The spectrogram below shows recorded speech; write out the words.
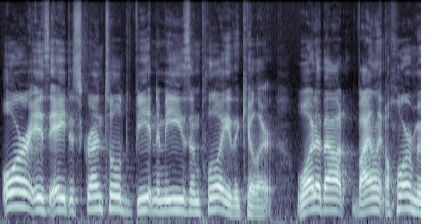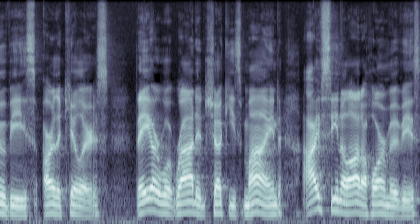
Or is a disgruntled Vietnamese employee the killer? What about violent horror movies are the killers? They are what rotted Chucky's mind. I've seen a lot of horror movies,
